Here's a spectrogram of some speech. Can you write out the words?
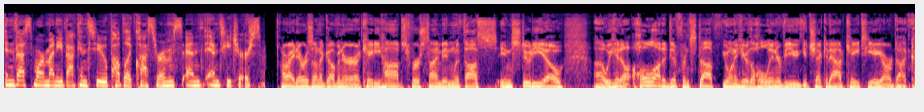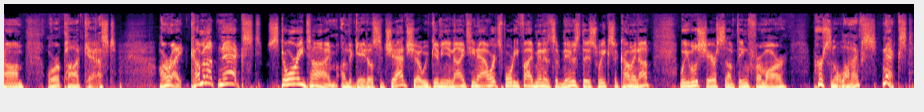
invest more money back into public classrooms and and teachers. All right, Arizona Governor uh, Katie Hobbs, first time in with us in studio. Uh, we hit a whole lot of different stuff. If you want to hear the whole interview, you can check it out, ktar.com or a podcast. All right, coming up next, story time on the Gaydos and Chad Show. We've given you 19 hours, 45 minutes of news this week. So coming up, we will share something from our personal lives next.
